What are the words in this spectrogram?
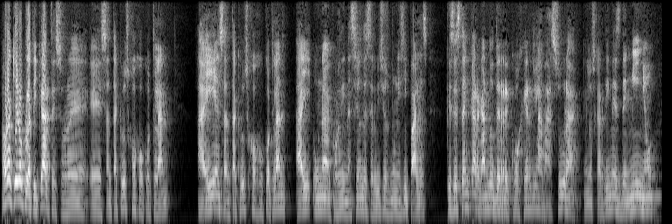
Ahora quiero platicarte sobre eh, Santa Cruz Jojocotlán. Ahí en Santa Cruz Jojocotlán hay una coordinación de servicios municipales que se está encargando de recoger la basura en los jardines de niño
